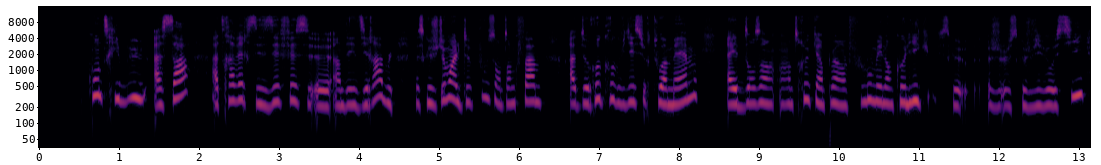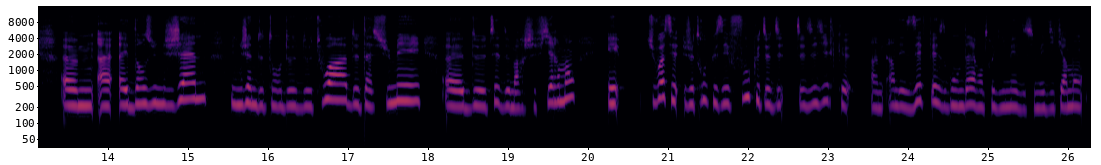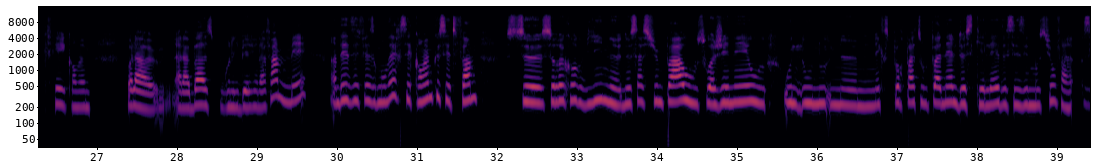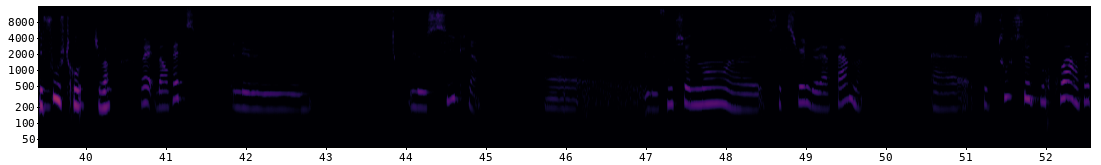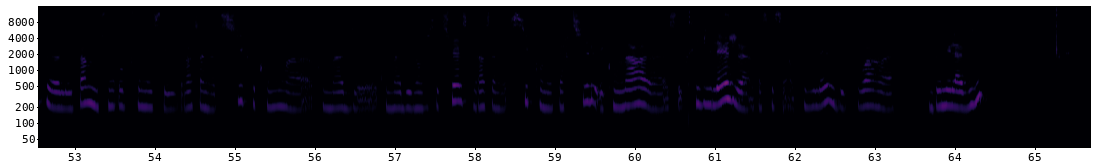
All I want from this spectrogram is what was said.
contribue à ça à travers ses effets euh, indésirables parce que justement elle te pousse en tant que femme à te recroqueviller sur toi-même à être dans un, truc un peu un flou mélancolique parce que ce que je vivais aussi à, être dans une gêne une gêne de ton de, de toi de t'assumer euh, de de marcher fièrement. Et tu vois je trouve que c'est fou que te, te dire que un, un, des effets secondaires entre guillemets de ce médicament créé quand même voilà, à la base pour libérer la femme, mais un des effets secondaires, c'est quand même que cette femme se, se recroqueville, ne, s'assume pas ou soit gênée ou, ou, n'explore pas tout le panel de ce qu'elle est, de ses émotions. Enfin, c'est mmh. fou, je trouve, tu vois. Ouais, bah en fait, le, le cycle, le fonctionnement sexuel de la femme, euh, c'est tout ce pourquoi en fait euh, les femmes sont opprimées. C'est grâce à notre cycle qu'on euh, qu'on a, de, qu'on a des envies sexuelles, c'est grâce à notre cycle qu'on est fertile et qu'on a ce privilège, parce que c'est un privilège de pouvoir donner la vie.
